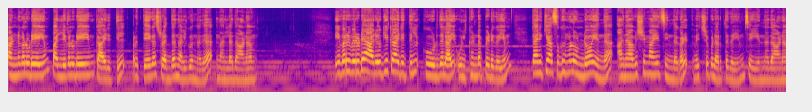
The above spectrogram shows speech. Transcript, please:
കണ്ണുകളുടെയും പല്ലുകളുടെയും കാര്യത്തിൽ പ്രത്യേക ശ്രദ്ധ നൽകുന്നത് നല്ലതാണ്. ഇവർ ഇവരുടെ ആരോഗ്യകാര്യത്തിൽ കൂടുതലായി ഉത്കണ്ഠപ്പെടുകയും തനിക്ക് അസുഖങ്ങളുണ്ടോ എന്ന് അനാവശ്യമായ ചിന്തകൾ വെച്ചു പുലർത്തുകയും ചെയ്യുന്നതാണ്.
